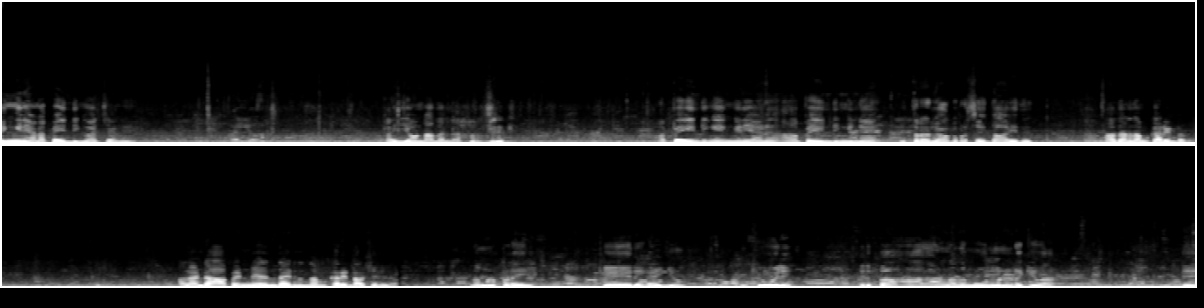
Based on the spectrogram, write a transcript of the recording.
എങ്ങനെയാണ് ആ പെയിന്റിങ് വരച്ചത് കൈകൊണ്ടാന്നല്ല പറഞ്ഞത് ആ പെയിന്റിങ് എങ്ങനെയാണ് ആ പെയിന്റിങ്ങിനെ ഇത്ര ലോകപ്രസിദ്ധമായത്? അതാണ് നമുക്കറിയേണ്ടത്. അല്ലാണ്ട് ആ പെണ്ണ് എന്തായിരുന്നു നമുക്കറിയേണ്ട ആവശ്യമില്ലല്ലോ. നമ്മളിപ്പോഴേ കയറി കഴിഞ്ഞു ക്യൂവിൽ ഇതിപ്പോൾ ആ കാണുന്നത് മൂന്ന് മണിയുടെ ക്യൂവാ ഏ?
